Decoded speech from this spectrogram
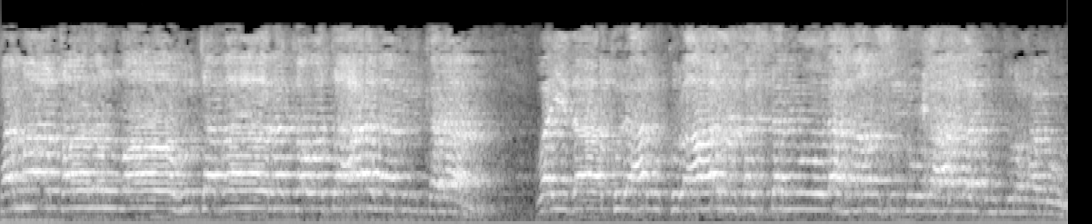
كما قال الله تبارك وتعالى في الكلام. وإذا قرأ القرآن فاستمعوا له وانصتوا لعلكم ترحمون.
